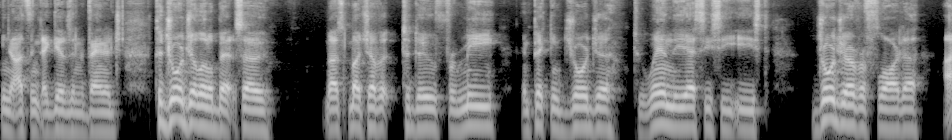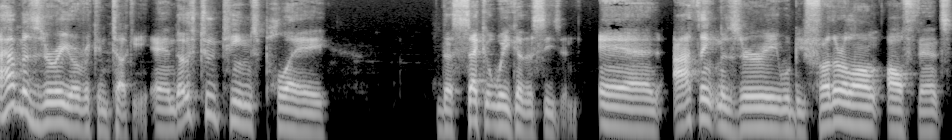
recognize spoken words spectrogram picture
you know, I think that gives an advantage to Georgia a little bit. So, that's much of it to do for me in picking Georgia to win the SEC East. Georgia over Florida. I have Missouri over Kentucky, and those two teams play the second week of the season. And I think Missouri will be further along offense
